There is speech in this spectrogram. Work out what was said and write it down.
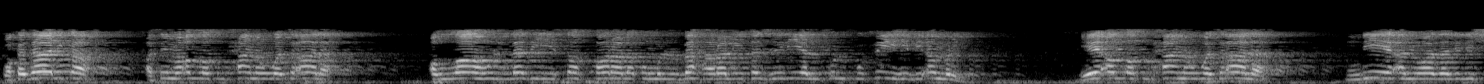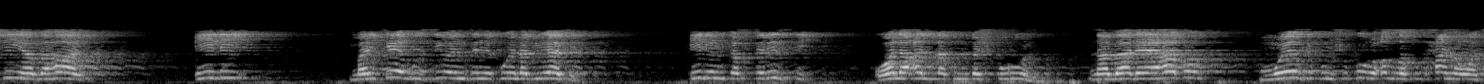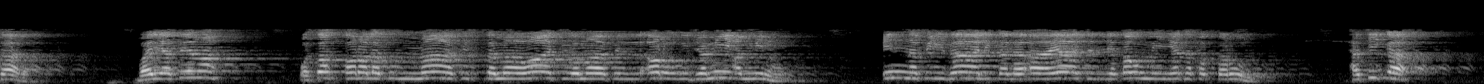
wakadhalika asema Allah subhanahu wa ta'ala الله الذي سخر لكم البحر لتجري الفلك فيه بأمره يا الله سبحانه وتعالى ndiye amewadhalilishia bahari ili marikebu ziwe zenye kuenda juu yake ili mtafute riziki wala allakum tashkurun na baada ya hapo mweze kumshukuru Allah subhanahu wa ta'ala bali yasema وسخر لكم ما في السماوات وما في الأرض جميعا منه. إن في ذلك لآيات لقوم يتفكرون. حقيقة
